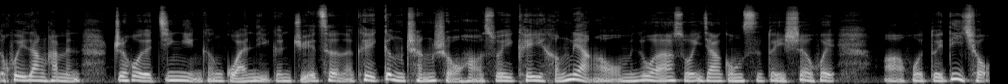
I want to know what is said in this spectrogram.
会让他们之后的经营跟管理跟决策呢，可以更成熟哈。所以可以衡量哦。我们如果要说一家公司对社会。啊，或对地球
